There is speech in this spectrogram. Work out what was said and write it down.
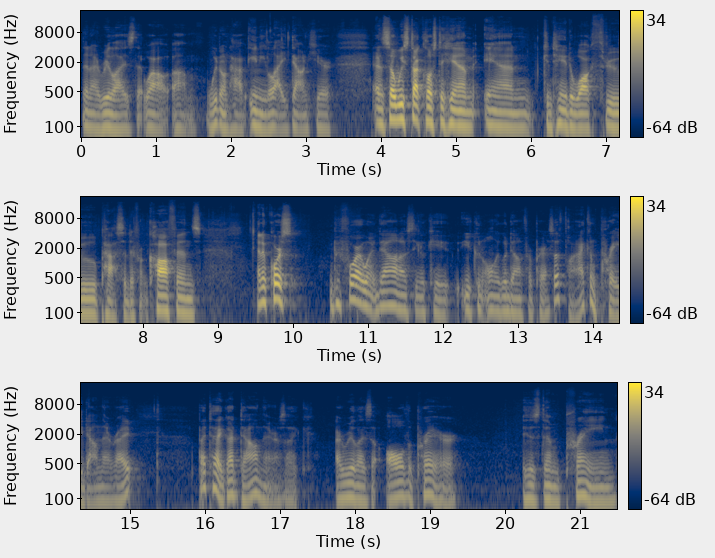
then i realized that wow um, we don't have any light down here and so we stuck close to him and continued to walk through past the different coffins and of course before i went down i was thinking okay you can only go down for prayer so fine i can pray down there right but i tell you i got down there i was like i realized that all the prayer is them praying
